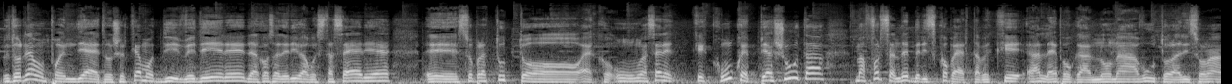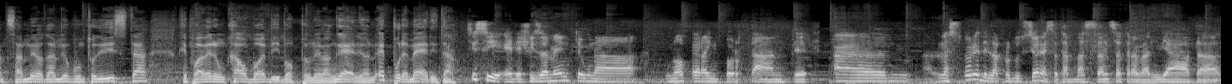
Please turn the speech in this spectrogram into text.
ritorniamo un po' indietro, cerchiamo di vedere da cosa deriva questa serie e soprattutto ecco, una serie che comunque è piaciuta ma forse andrebbe riscoperta perché all'epoca non ha avuto la risonanza, almeno dal mio punto di vista, che può avere un Cowboy Bebop e un Evangelion, eppure merita. Sì, sì, è decisamente una, un'opera importante. Uh, la storia della produzione è stata abbastanza travagliata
